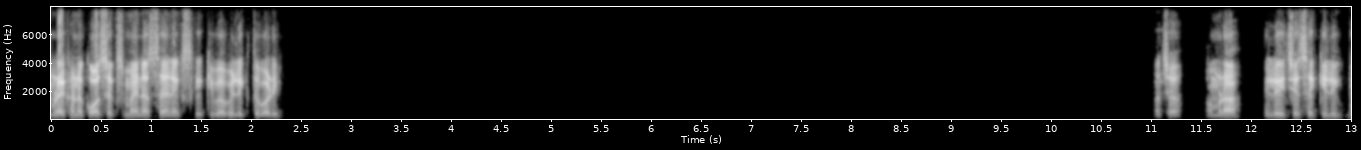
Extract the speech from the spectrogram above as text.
আমরা এখানে cos x minus sin x কে কিভাবে লিখতে পারি আচ্ছা আমরা LHS এ কি লিখব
